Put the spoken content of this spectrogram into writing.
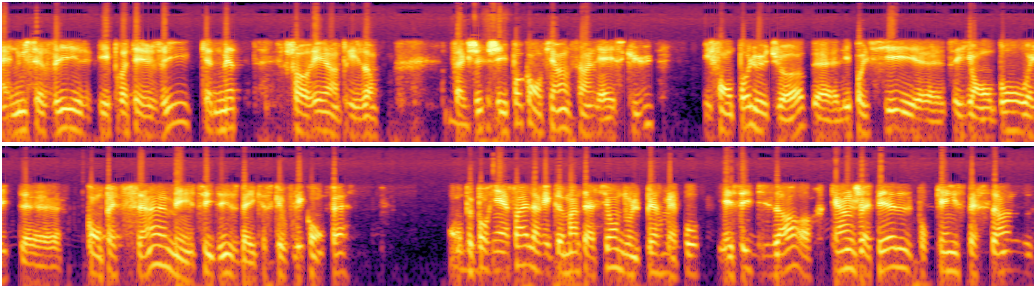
à nous servir et protéger qu'à mettre Charest en prison. Fait que j'ai pas confiance en la SQ. Ils font pas le job. Euh, les policiers, ils ont beau être compatissants, mais ils disent, ben, qu'est-ce que vous voulez qu'on fasse? On peut pas rien faire, la réglementation nous le permet pas. Mais c'est bizarre. Quand j'appelle pour 15 personnes,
